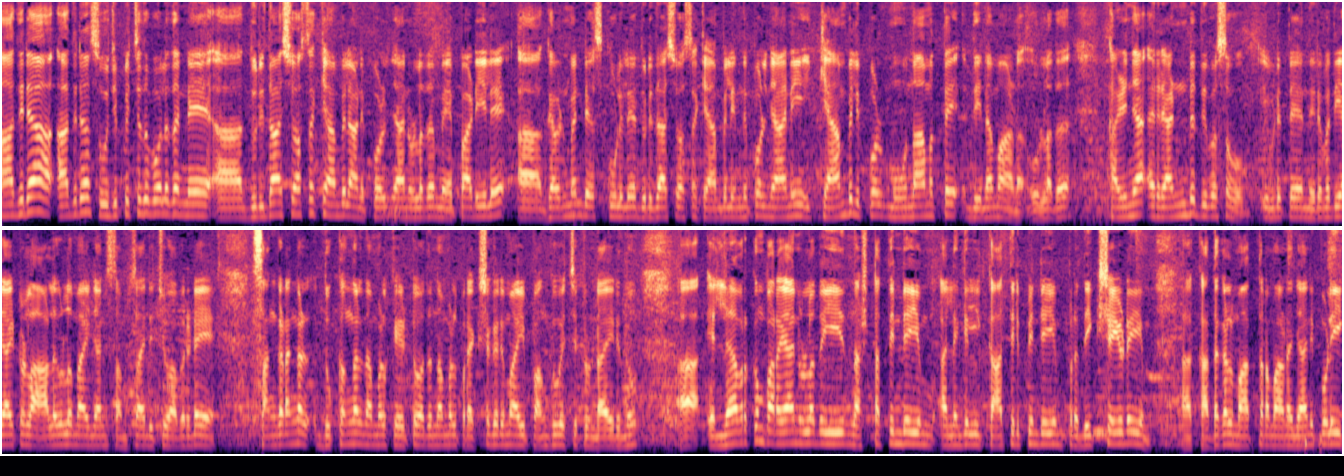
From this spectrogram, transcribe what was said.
ആതിര ആതിര സൂചിപ്പിച്ചതുപോലെ തന്നെ ദുരിതാശ്വാസ ക്യാമ്പിലാണ് ഇപ്പോൾ ഞാനുള്ളത്. മേപ്പാടിയിലെ ഗവൺമെന്റ് സ്കൂളിലെ ദുരിതാശ്വാസ ക്യാമ്പിൽ ഇന്നിപ്പോൾ ഞാൻ ഈ ക്യാമ്പിൽ ഇപ്പോൾ മൂന്നാമത്തെ ദിനമാണ് ഉള്ളത്. കഴിഞ്ഞ രണ്ട് ദിവസവും ഇവിടുത്തെ നിരവധിയായിട്ടുള്ള ആളുകളുമായി ഞാൻ സംസാരിച്ചു. അവരുടെ സങ്കടങ്ങൾ ദുഃഖങ്ങൾ നമ്മൾ കേട്ടു. അത് നമ്മൾ പ്രേക്ഷകരുമായി പങ്കുവച്ചിട്ടുണ്ടായിരുന്നു. എല്ലാവർക്കും പറയാനുള്ളത് ഈ നഷ്ടത്തിന്റെയും അല്ലെങ്കിൽ കാത്തിരിപ്പിന്റെയും പ്രതീക്ഷയുടെയും കഥകൾ മാത്രമാണ്. ഞാനിപ്പോൾ ഈ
